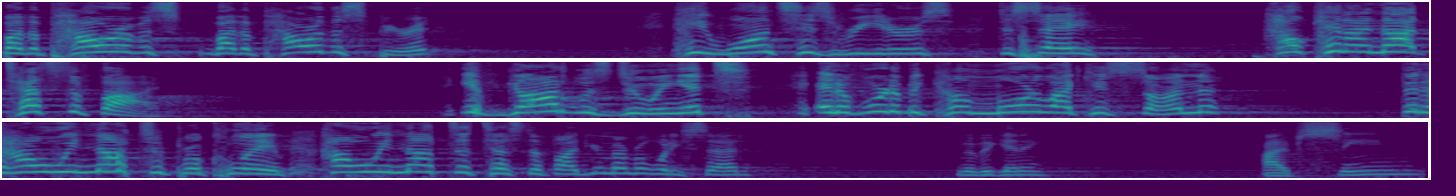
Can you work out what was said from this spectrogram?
By the power of by the power of the Spirit, he wants his readers to say, How can I not testify? If God was doing it, and if we're to become more like his son, then how are we not to proclaim? How are we not to testify? Do you remember what he said in the beginning? I've seen,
